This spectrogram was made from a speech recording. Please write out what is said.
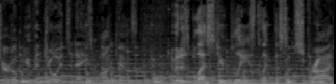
Sure hope you've enjoyed today's podcast. If it has blessed you, please click the subscribe,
